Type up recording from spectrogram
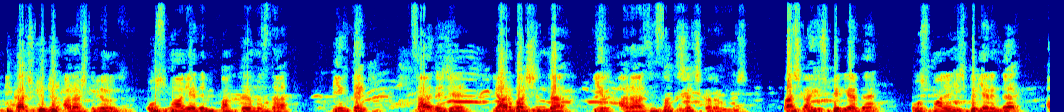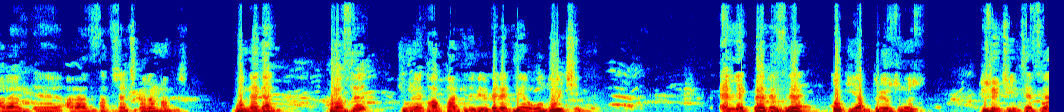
Birkaç gündür araştırıyoruz. Osmaniye'de bir baktığımızda bir tek sadece yar başında bir arazi satışa çıkarılmış. Başka hiçbir yerde Osmaniye'nin hiçbir yerinde ara, e, arazi satışa çıkarılmamış. Bu neden? Burası Cumhuriyet Halk Partili bir belediye olduğu için? Ellek beldesine TOKİ yaptırıyorsunuz. Düzüç ilçesine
